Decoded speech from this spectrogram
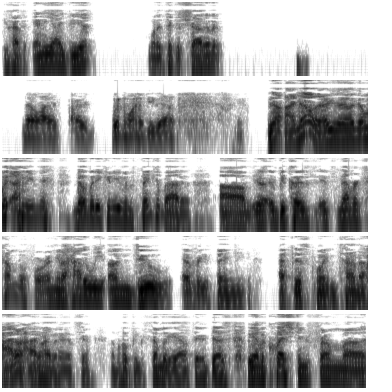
You have any idea? Want to take a shot at it? No, I I wouldn't want to do that. Yeah, I know. I, you know, nobody, I mean, nobody can even think about it, um, you know, because it's never come before. And you know, how do we undo everything at this point in time? I don't. I don't have an answer. I'm hoping somebody out there does. We have a question from uh,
